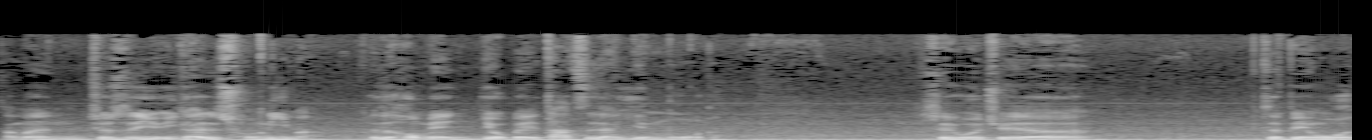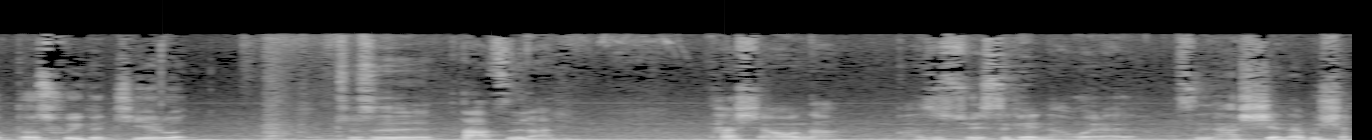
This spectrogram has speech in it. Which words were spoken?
他们就是有一开始创立嘛，可是后面又被大自然淹没了。所以我觉得这边我得出一个结论，就是大自然他想要拿，还是随时可以拿回来的，只是他现在不想。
